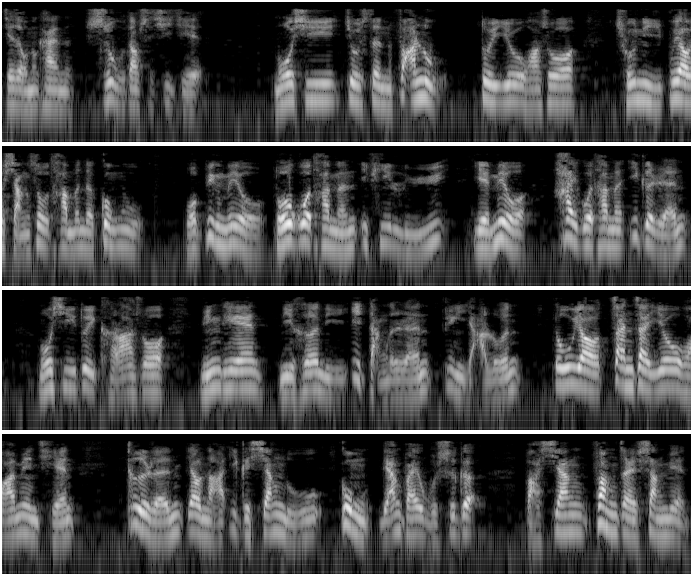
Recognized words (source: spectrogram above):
接着我们看十五到十七节，摩西就甚发怒，对耶和华说：“求你不要享受他们的供物，我并没有夺过他们一批驴，也没有害过他们一个人。”摩西对可拉说：“明天你和你一党的人，并亚伦。”都要站在耶和华面前，个人要拿一个香炉，共两百五十个，把香放在上面，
